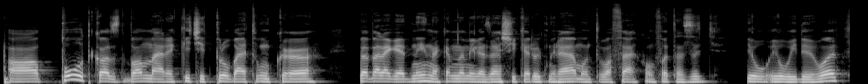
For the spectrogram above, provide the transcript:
A podcastban már egy kicsit próbáltunk bebelegedni, nekem nem igazán sikerült, mire elmondtam a felkonfot, ez egy jó, jó idő volt.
